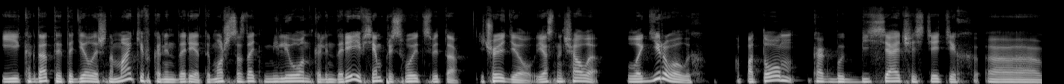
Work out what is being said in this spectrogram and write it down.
и когда ты это делаешь на маке в календаре, ты можешь создать миллион календарей и всем присвоить цвета. И что я делал? Я сначала логировал их, а потом как бы бесячесть этих... Э,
